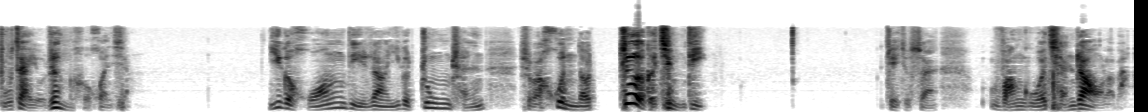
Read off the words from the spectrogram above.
不再有任何幻想。一个皇帝让一个忠臣是吧混到。这个境地，这就算亡国前兆了吧？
